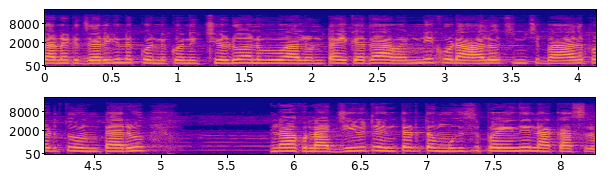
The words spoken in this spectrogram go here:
తనకు జరిగిన కొన్ని కొన్ని చెడు అనుభవాలు ఉంటాయి కదా అవన్నీ కూడా ఆలోచించి బాధపడుతూ ఉంటారు. నాకు నా జీవితం ఇంతటితో ముగిసిపోయింది. నాకు అసలు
